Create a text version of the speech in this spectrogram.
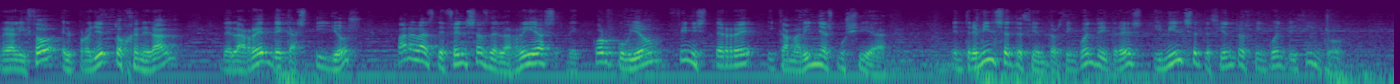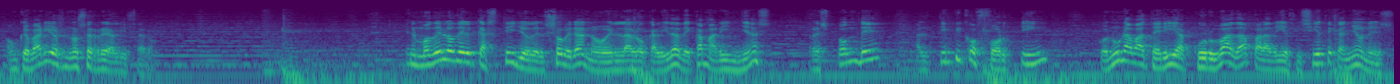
realizó el proyecto general de la red de castillos para las defensas de las rías de Corcubión, Finisterre y Camariñas Musía, entre 1753 y 1755, aunque varios no se realizaron. El modelo del castillo del soberano en la localidad de Camariñas responde al típico fortín con una batería curvada para 17 cañones,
